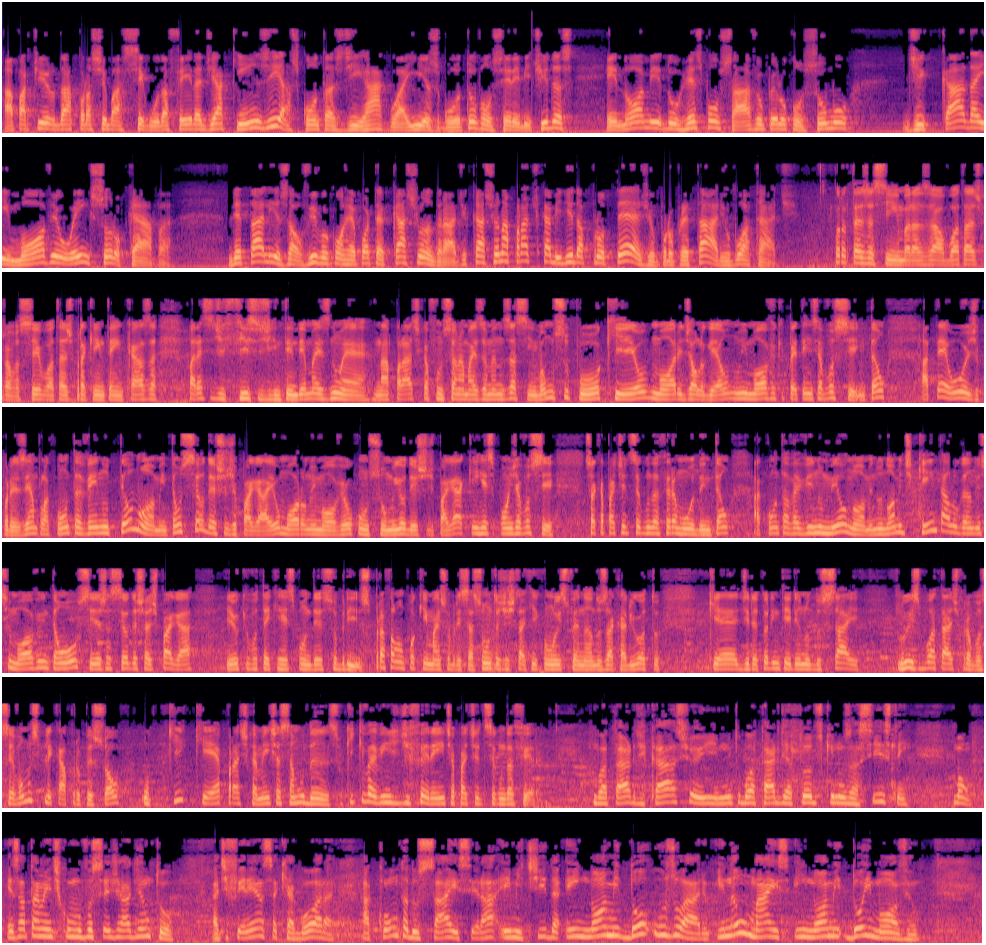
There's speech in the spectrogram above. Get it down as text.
A partir da próxima segunda-feira, dia 15, as contas de água e esgoto vão ser emitidas em nome do responsável pelo consumo de cada imóvel em Sorocaba. Detalhes ao vivo com o repórter Cássio Andrade. Cássio, na prática, a medida protege o proprietário? Boa tarde. Protege assim, Barazal. Boa tarde para você, boa tarde para quem está em casa. Parece difícil de entender, mas não é. Na prática funciona mais ou menos assim. Vamos supor que eu more de aluguel no imóvel que pertence a você. Então, até hoje, por exemplo, a conta vem no teu nome. Então, se eu deixo de pagar, eu moro no imóvel, eu consumo e eu deixo de pagar, quem responde é você. Só que a partir de segunda-feira muda. Então, a conta vai vir no meu nome, no nome de quem está alugando esse imóvel. Então, ou seja, se eu deixar de pagar, eu que vou ter que responder sobre isso. Para falar um pouquinho mais sobre esse assunto, a gente está aqui com o Luiz Fernando Zacarioto, que é diretor interino do SAI. Luiz, boa tarde para você. Vamos explicar para o pessoal o que, que é praticamente essa mudança, o que, que vai vir de diferente a partir de segunda-feira. Boa tarde, Cássio, e muito boa tarde a todos que nos assistem. Bom, exatamente como você já adiantou, a diferença é que agora a conta do SAI será emitida em nome do usuário e não mais em nome do imóvel.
